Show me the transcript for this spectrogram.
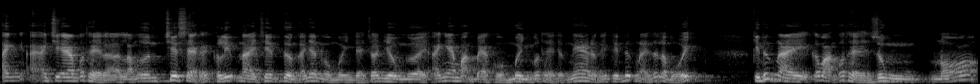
anh anh chị em có thể là làm ơn chia sẻ cái clip này trên tường cá nhân của mình để cho nhiều người anh em bạn bè của mình có thể được nghe được cái kiến thức này rất là bổ ích kiến thức này các bạn có thể dùng nó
